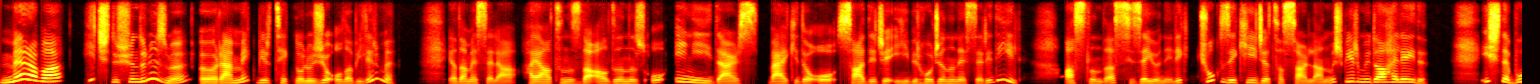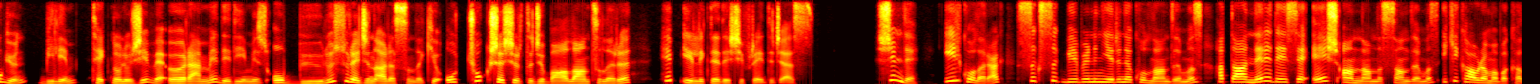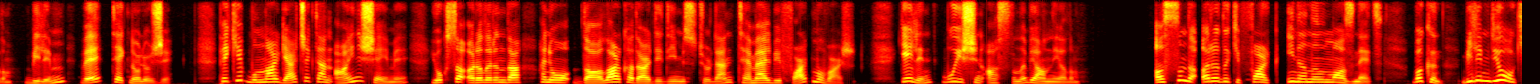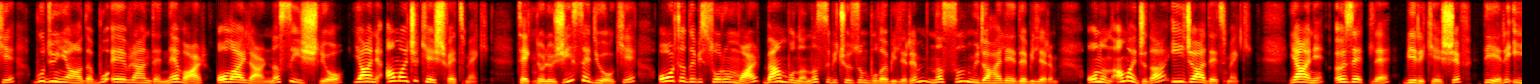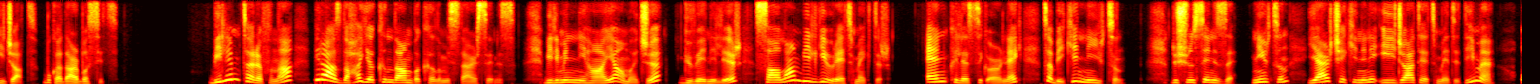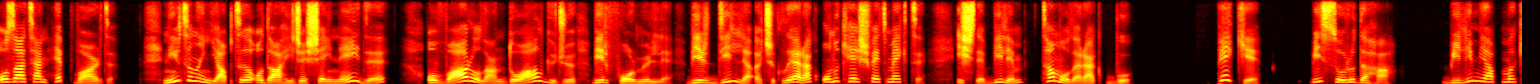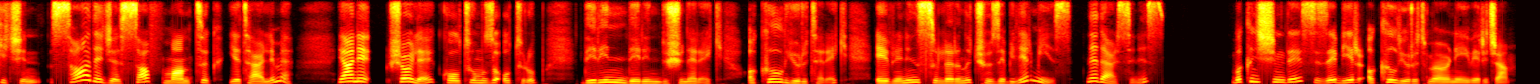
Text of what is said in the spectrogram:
Merhaba, hiç düşündünüz mü? Öğrenmek bir teknoloji olabilir mi? Ya da mesela hayatınızda aldığınız o en iyi ders, belki de o sadece iyi bir hocanın eseri değil. Aslında size yönelik çok zekice tasarlanmış bir müdahaleydi. İşte bugün bilim, teknoloji ve öğrenme dediğimiz o büyülü sürecin arasındaki o çok şaşırtıcı bağlantıları hep birlikte deşifre edeceğiz. Şimdi ilk olarak sık sık birbirinin yerine kullandığımız, hatta neredeyse eş anlamlı sandığımız iki kavrama bakalım. Bilim ve teknoloji. Peki bunlar gerçekten aynı şey mi? Yoksa aralarında hani o dağlar kadar dediğimiz türden temel bir fark mı var? Gelin bu işin aslını bir anlayalım. Aslında aradaki fark inanılmaz net. Bakın, bilim diyor ki bu dünyada, bu evrende ne var, olaylar nasıl işliyor, yani amacı keşfetmek. Teknoloji ise diyor ki ortada bir sorun var, ben buna nasıl bir çözüm bulabilirim, nasıl müdahale edebilirim. Onun amacı da icat etmek. Yani özetle biri keşif, diğeri icat. Bu kadar basit. Bilim tarafına biraz daha yakından bakalım isterseniz. Bilimin nihai amacı güvenilir, sağlam bilgi üretmektir. En klasik örnek tabii ki Newton. Düşünsenize, Newton yer çekimini icat etmedi değil mi? O zaten hep vardı. Newton'un yaptığı o dahice şey neydi? O var olan doğal gücü bir formülle, bir dille açıklayarak onu keşfetmekti. İşte bilim tam olarak bu. Peki, bir soru daha. Bilim yapmak için sadece saf mantık yeterli mi? Yani şöyle koltuğumuza oturup derin derin düşünerek, akıl yürüterek evrenin sırlarını çözebilir miyiz? Ne dersiniz? Bakın şimdi size bir akıl yürütme örneği vereceğim.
